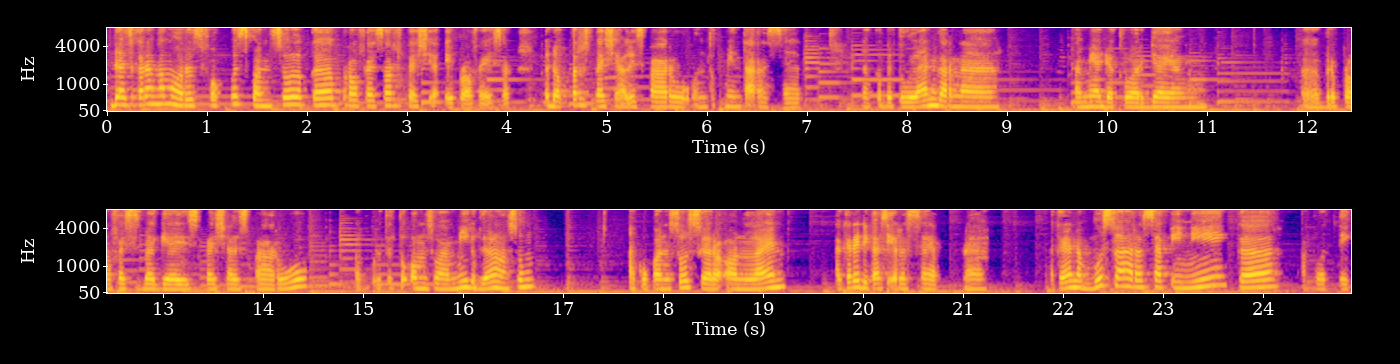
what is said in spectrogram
udah sekarang kamu harus fokus konsul ke profesor spesial eh profesor ke dokter spesialis paru untuk minta resep. Nah kebetulan karena kami ada keluarga yang uh, berprofesi sebagai spesialis paru waktu itu om suami kebetulan langsung aku konsul secara online akhirnya dikasih resep. Nah akhirnya nebuslah resep ini ke apotek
